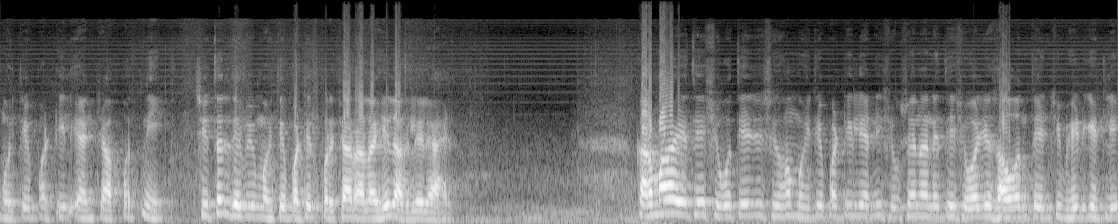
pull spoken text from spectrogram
मोहिते पाटील यांच्या पत्नी शीतलदेवी मोहिते पाटील प्रचारालाही लागलेल्या आहेत. करमाळा येथे शिवतेज सिंह मोहिते पाटील यांनी शिवसेना नेते शिवाजी सावंत यांची भेट घेतली.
